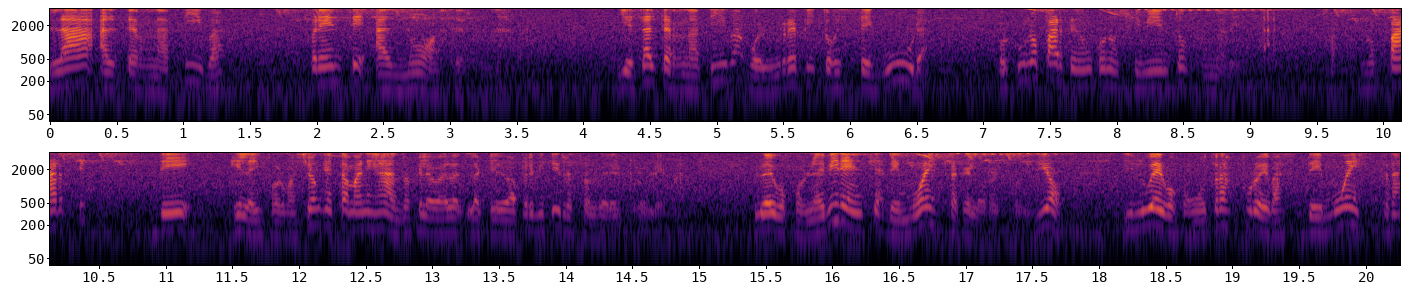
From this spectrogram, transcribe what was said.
la alternativa frente al no hacer nada. Y esa alternativa, vuelvo y repito, es segura, porque uno parte de un conocimiento fundamental. O sea, uno parte de que la información que está manejando es que le va- la que le va a permitir resolver el problema. Luego, con la evidencia, demuestra que lo resolvió. Y luego, con otras pruebas, demuestra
